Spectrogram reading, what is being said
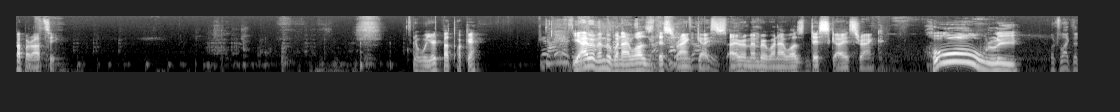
Paparazzi. Weird, but okay. Yeah, I remember when I was this rank, guys. I remember when I was this guy's rank. Holy! Looks like the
